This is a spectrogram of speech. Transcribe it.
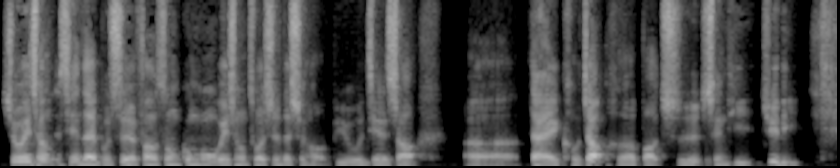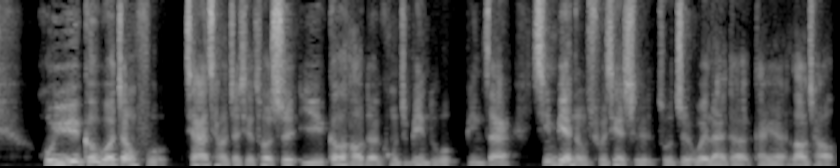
世卫称，现在不是放松公共卫生措施的时候，比如减少呃戴口罩和保持身体距离，呼吁各国政府加强这些措施，以更好地控制病毒，并在新变种出现时阻止未来的感染浪潮。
